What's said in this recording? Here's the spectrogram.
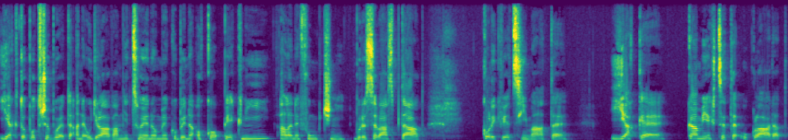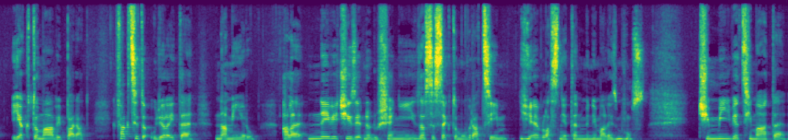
jak to potřebujete a neudělá vám něco jenom jakoby na oko pěkný, ale nefunkční. Bude se vás ptát, kolik věcí máte, jaké, kam je chcete ukládat, jak to má vypadat. Fakt si to udělejte na míru. Ale největší zjednodušení, zase se k tomu vracím, je vlastně ten minimalismus. Čím méně věcí máte,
